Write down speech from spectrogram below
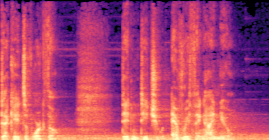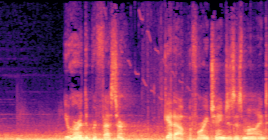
Decades of work, though. Didn't teach you everything I knew. You heard the professor. Get out before he changes his mind.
